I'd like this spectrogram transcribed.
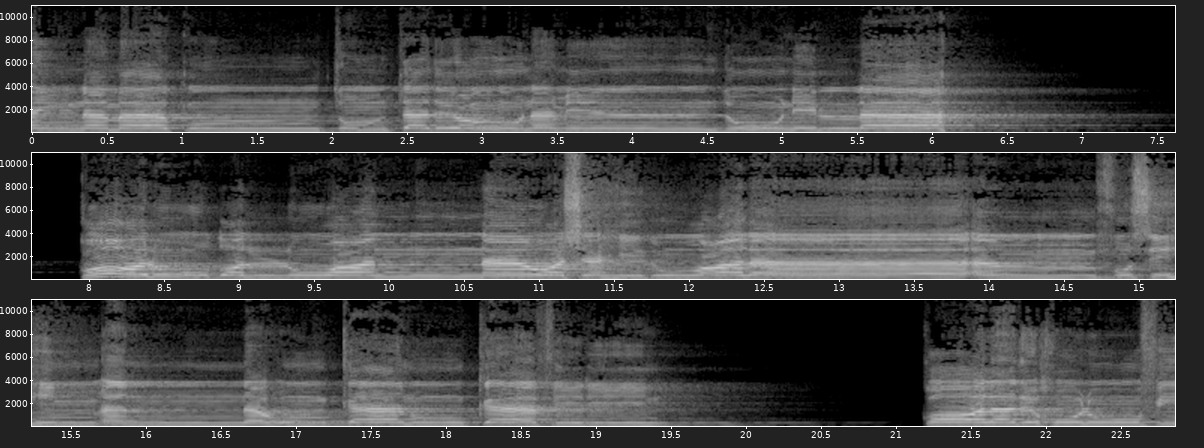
أينما كنتم تدعون من دون الله قالوا ضلوا عنا وشهدوا على أنفسهم أنهم كانوا كافرين قال ادخلوا في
